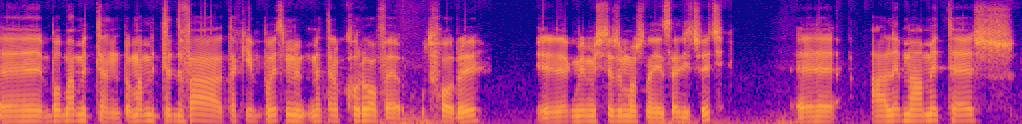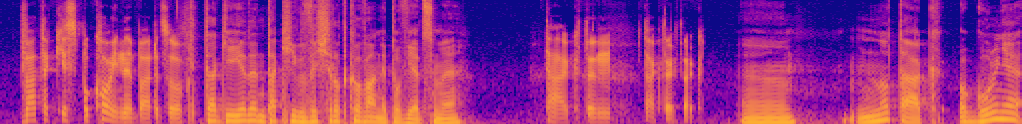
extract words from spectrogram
e, bo mamy ten, bo mamy te dwa takie powiedzmy metalkorowe utwory. e, jakby myślę, że można je zaliczyć. E, ale mamy też dwa takie spokojne bardzo. Taki jeden taki wyśrodkowany powiedzmy. Tak, ten. Tak, tak, tak. No tak, ogólnie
